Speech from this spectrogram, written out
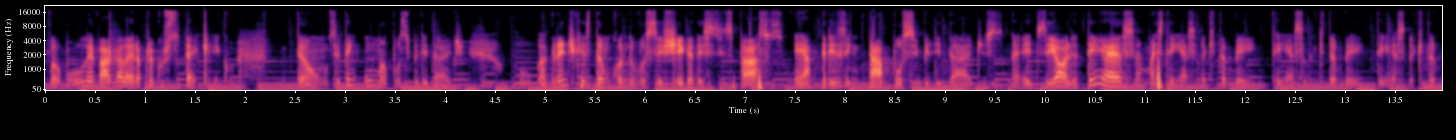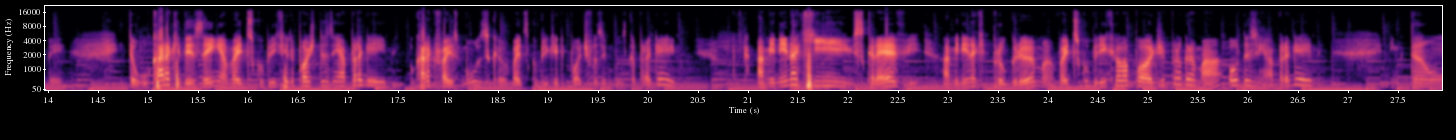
vamos levar a galera para curso técnico. Então, você tem uma possibilidade. O, a grande questão quando você chega nesses espaços é apresentar possibilidades, né? É dizer, olha, tem essa, mas tem essa daqui também, tem essa daqui também, tem essa daqui também. Então, o cara que desenha vai descobrir que ele pode desenhar para game. O cara que faz música vai descobrir que ele pode fazer música para game. A menina que escreve, a menina que programa, vai descobrir que ela pode programar ou desenhar para game. Então,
